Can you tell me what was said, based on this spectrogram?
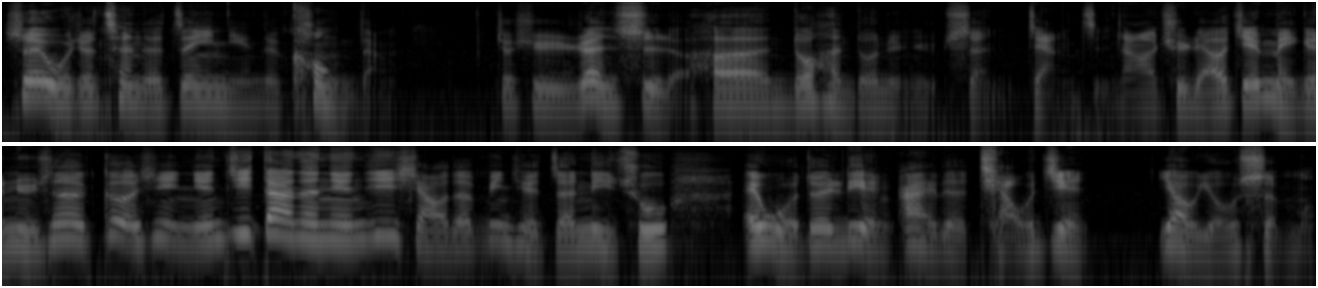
所以我就趁着这一年的空档。就去认识了很多很多的女生，这样子，然后去了解每个女生的个性，年纪大的、年纪小的，并且整理出，诶，我对恋爱的条件要有什么，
